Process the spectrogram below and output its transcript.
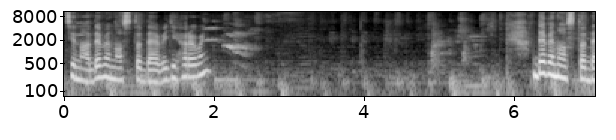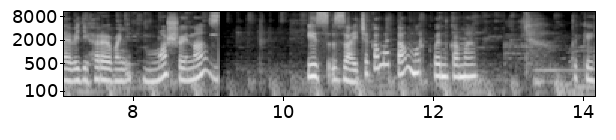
Ціна 99 гривень. 99 гривень машина із зайчиками та морквинками. Такий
